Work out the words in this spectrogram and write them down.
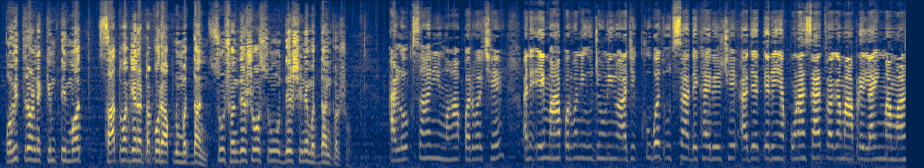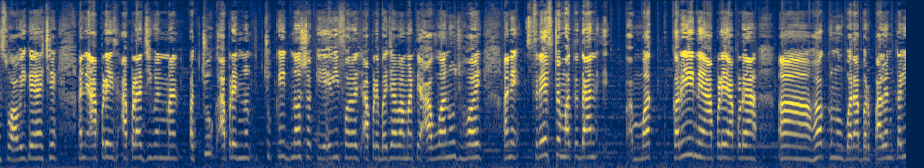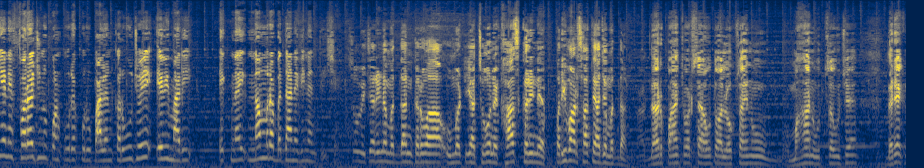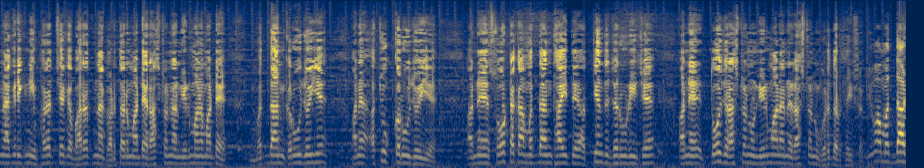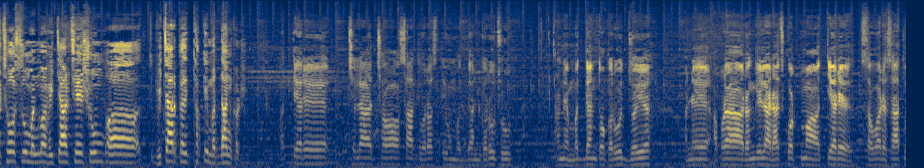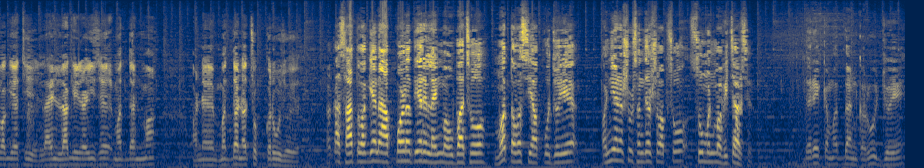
પવિત્ર અને કિંમતી મત સાત વાગ્યાના ટકોરે આપનું મતદાન. શું સંદેશો, શું ઉદ્દેશીને મતદાન કરશો? આ લોકશાહની મહાપર્વ છે અને એ મહાપર્વની ઉજવણીનો આજે ખૂબ જ ઉત્સાહ દેખાઈ રહ્યો છે. આજે અત્યારે અહીંયા પોણા સાત વાગ્યામાં આપણે લાઈનમાં માણસો આવી ગયા છે અને આપણે આપણા જીવનમાં અચૂક આપણે ચૂકી જ ન શકીએ એવી ફરજ આપણે બજાવવા માટે આવવાનું જ હોય અને શ્રેષ્ઠ મતદાન, મત કરીને આપણે આપણા હકનું બરાબર પાલન કરીએ અને ફરજનું પણ પૂરેપૂરું પાલન કરવું જોઈએ એવી મારી એક નમ્ર બધાને વિનંતી છે. શું વિચારીને મતદાન કરવા ઉમટ્યા છો અને ખાસ કરીને પરિવાર સાથે આજે મતદાન? દર પાંચ વર્ષે આવતો આ લોકશાહીનું મહાન ઉત્સવ છે. દરેક નાગરિકની ફરજ છે કે ભારતના ઘડતર માટે રાષ્ટ્રના નિર્માણ માટે મતદાન કરવું જોઈએ અને અચૂક કરવું જોઈએ. અને સો ટકા મતદાન થાય તે અત્યંત જરૂરી છે અને તો જ રાષ્ટ્રનું નિર્માણ અને રાષ્ટ્રનું ઘડતર થઈ શકે. યુવા મતદાર છો શું મનમાં વિચાર છે? શું વિચાર કરી- થકી મતદાન કરશો? અત્યારે છેલ્લા છ સાત વર્ષથી હું મતદાન કરું છું અને મતદાન તો કરવું જ જોઈએ. અને આપણા રંગીલા રાજકોટમાં અત્યારે સવારે સાત વાગ્યાથી લાઈન લાગી રહી છે મતદાનમાં અને મતદાન અચૂક કરવું જોઈએ. કાકા સાત વાગ્યાના આપ પણ અત્યારે લાઈનમાં ઊભા છો. મત અવશ્ય આપવો જોઈએ. અન્યને શું સંદેશો આપશો? શું મનમાં વિચાર છે? દરેકે મતદાન કરવું જ જોઈએ.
